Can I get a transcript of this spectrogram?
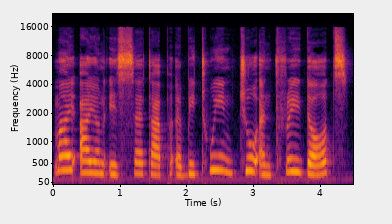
My iron is set up uh, between 2 and 3 dots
